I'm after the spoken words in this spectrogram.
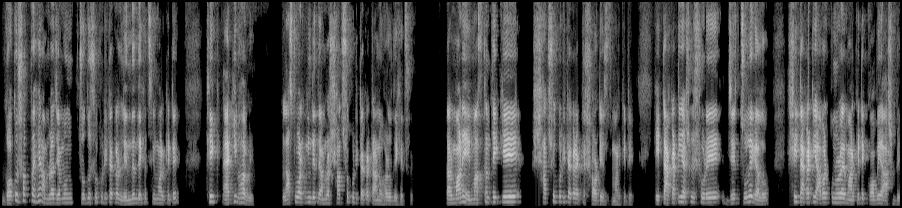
গত সপ্তাহে আমরা যেমন চোদ্দশো কোটি টাকার লেনদেন দেখেছি মার্কেটে ঠিক একইভাবে লাস্ট ওয়ার্কিং ডেতে আমরা সাতশো কোটি টাকা টার্ন ওভারও দেখেছি। তার মানে মাঝখান থেকে সাতশো কোটি টাকার একটা শর্টেজ মার্কেটে এই টাকাটি আসলে সরে যে চলে গেল, সেই টাকাটি আবার পুনরায় মার্কেটে কবে আসবে?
